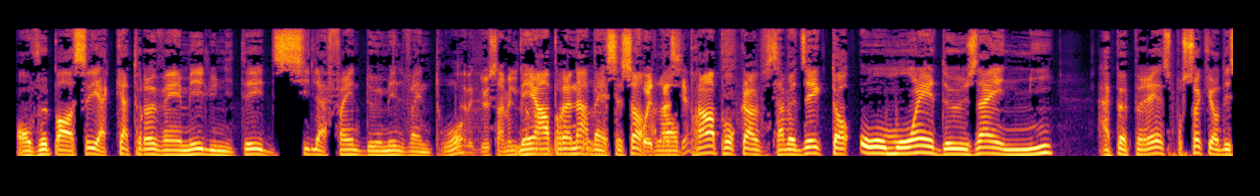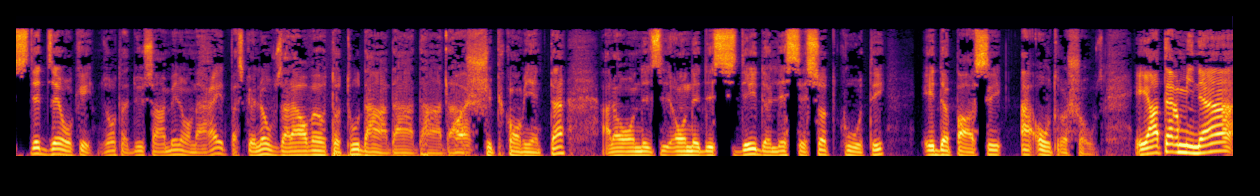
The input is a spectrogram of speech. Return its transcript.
On veut passer à 80 000 unités d'ici la fin de 2023. Avec 200 000 Mais en prenant, ben c'est ça. Alors, patient. prends pour que ça veut dire que tu as au moins deux ans et demi à peu près. C'est pour ça qu'ils ont décidé de dire, OK, nous autres, à 200 000, on arrête, parce que là, vous allez avoir votre auto dans, dans, dans, dans je sais plus combien de temps. Alors, on a, on a décidé de laisser ça de côté et de passer à autre chose. Et en terminant,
